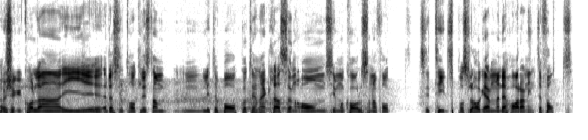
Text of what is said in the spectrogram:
Jag försöker kolla i resultatlistan mm, lite bakåt i den här klassen om Simon Karlsson har fått sitt tidspåslag än, men det har han inte fått.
